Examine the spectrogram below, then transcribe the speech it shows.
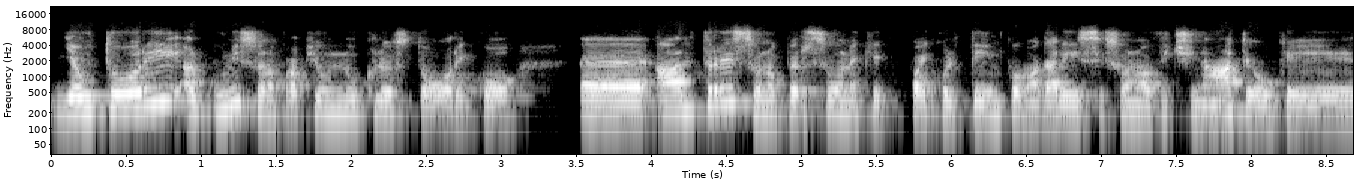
gli autori, alcuni sono proprio un nucleo storico, eh, altre sono persone che poi col tempo magari si sono avvicinate o che,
